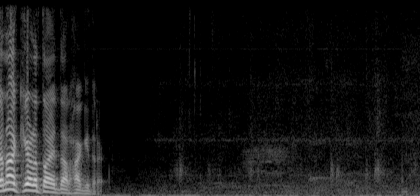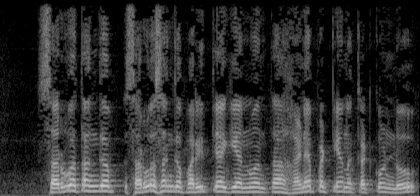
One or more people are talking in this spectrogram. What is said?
ಜನ ಕೇಳ್ತಾ ಇದ್ದಾರೆ ಹಾಗಿದ್ರೆ. ಸರ್ವತಂಗ, ಸರ್ವಸಂಗ ಪರಿತ್ಯಾಗಿ ಅನ್ನುವಂತಹ ಹಣೆಪಟ್ಟಿಯನ್ನು ಕಟ್ಕೊಂಡು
